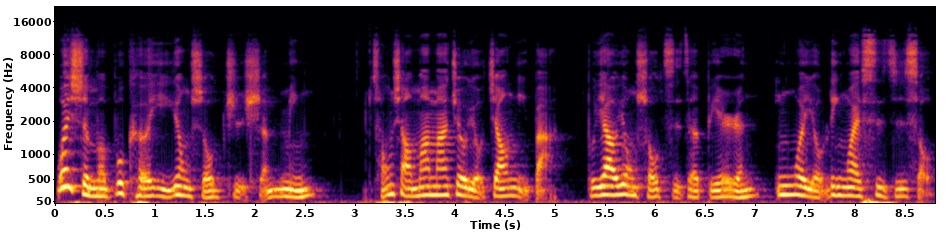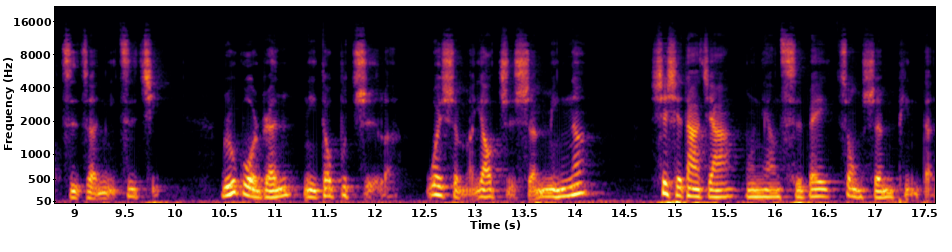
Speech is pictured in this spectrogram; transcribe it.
为什么不可以用手指神明？从小妈妈就有教你吧不要用手指着别人因为有另外四只手指着你自己。如果人你都不指了为什么要指神明呢？谢谢大家母娘慈悲众生平等。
